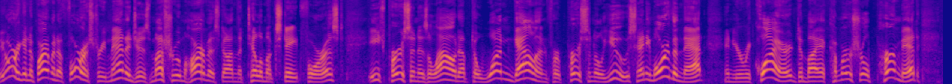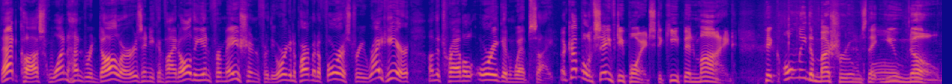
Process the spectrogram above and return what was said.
The Oregon Department of Forestry manages mushroom harvest on the Tillamook State Forest. Each person is allowed up to one gallon for personal use. Any more than that, and you're required to buy a commercial permit. That costs $100, and you can find all the information for the Oregon Department of Forestry right here on the Travel Oregon website. A couple of safety points to keep in mind. Pick only the mushrooms that you know,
